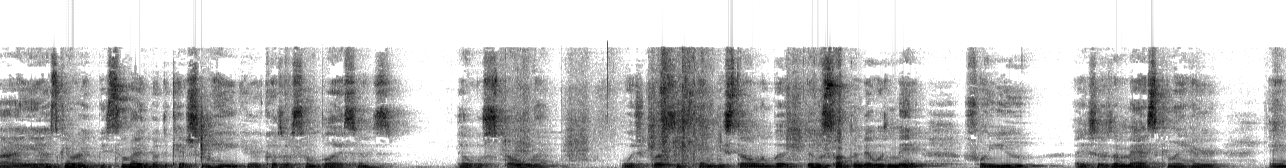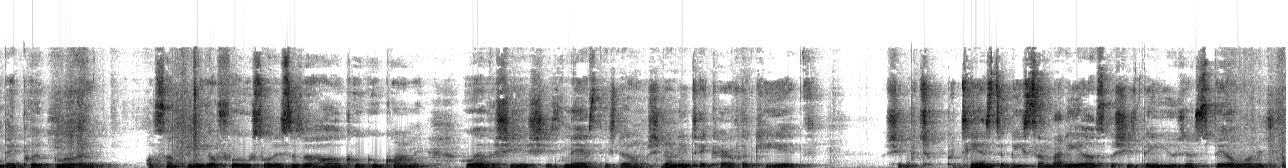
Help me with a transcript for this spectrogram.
Alright, yeah, it's gonna be somebody's about to catch some heat here because of some blessings that was stolen. Which blessings can be stolen, but it was something that was meant for you. This is a masculine here, and they put blood or something in your food. So this is a whole cuckoo karmic whoever she is, she's nasty. She don't, she don't even take care of her kids. She pretends to be somebody else, but she's been using spell words to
